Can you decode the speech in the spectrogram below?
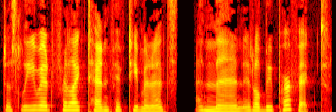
Just leave it for like 10, 15 minutes, and then it'll be perfect.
